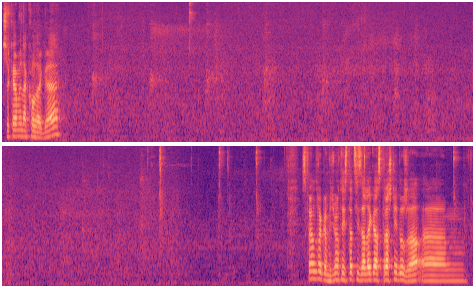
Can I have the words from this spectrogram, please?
Czekamy na kolegę. Swoją drogą, widzimy, na tej stacji zalega strasznie dużo. Um,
